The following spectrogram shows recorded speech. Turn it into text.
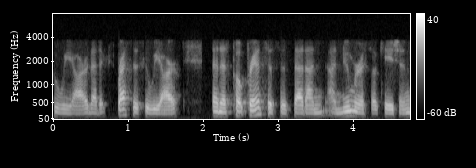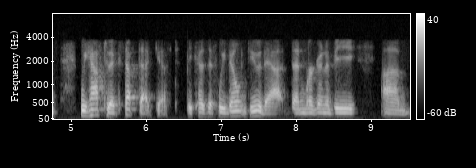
who we are, that expresses who we are, then as Pope Francis has said on, on numerous occasions, we have to accept that gift because if we don't do that, then we're going to be um,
